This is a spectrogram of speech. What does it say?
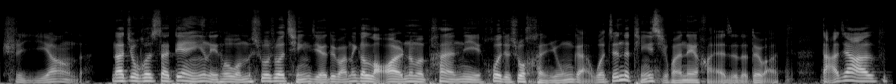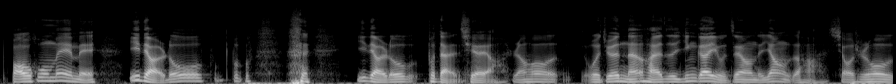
是一样的。那就会在电影里头，我们说说情节，对吧？那个老二那么叛逆，或者说很勇敢，我真的挺喜欢那孩子的，对吧？打架保护妹妹，一点都不不不，一点都不胆怯呀。然后我觉得男孩子应该有这样的样子哈。小时候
